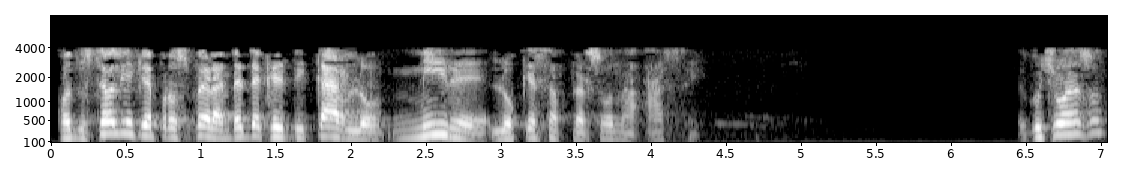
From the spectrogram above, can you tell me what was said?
Cuando usted a alguien que prospera, en vez de criticarlo, mire lo que esa persona hace. ¿Escuchó eso?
